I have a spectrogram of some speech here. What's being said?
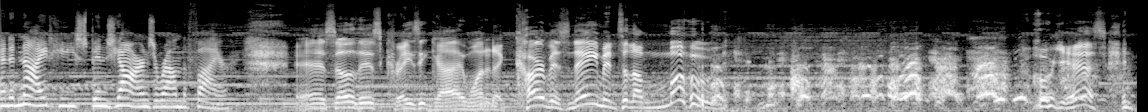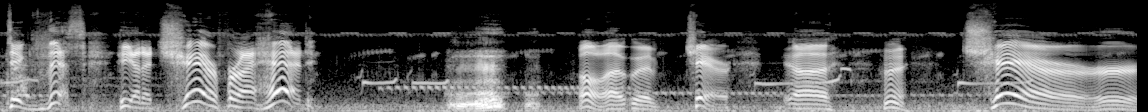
And at night, he spins yarns around the fire. And so this crazy guy wanted to carve his name into the moon. Oh, yes, and dig this. He had a chair for a head. Oh, uh, uh chair. Uh, huh. chair.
